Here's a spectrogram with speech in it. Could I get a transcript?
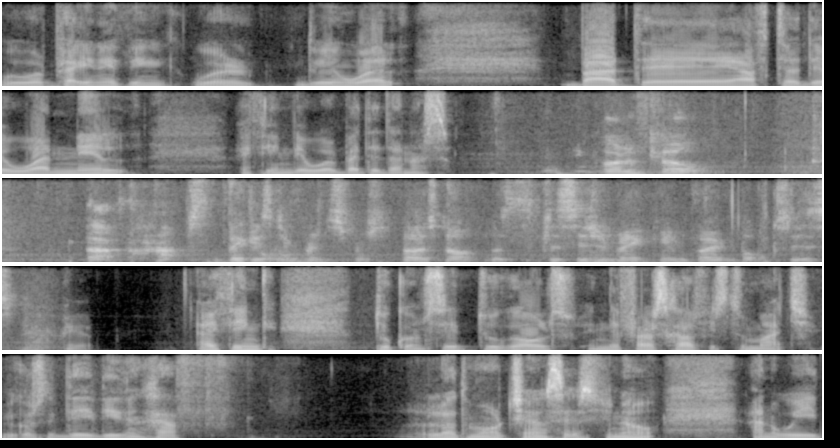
We were playing, I think we were doing well. But uh, after the 1-0, I think they were better than us. It kind of felt that perhaps the biggest difference from the first half was decision making in both boxes. Yeah. I think to concede two goals in the first half is too much because they didn't have a lot more chances, you know, and we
